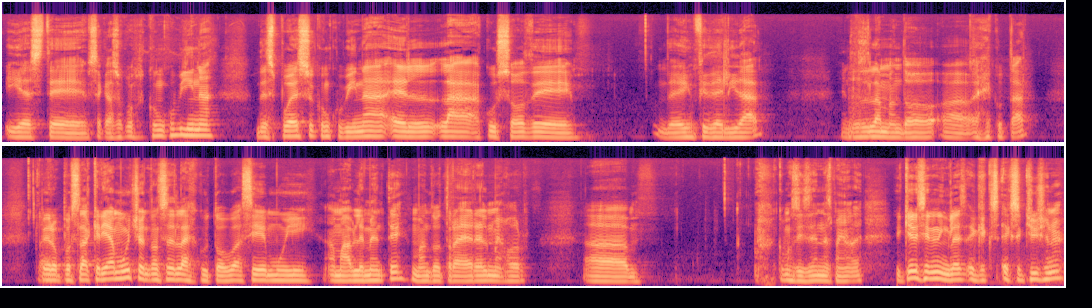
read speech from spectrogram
y este se casó con su concubina. Después su concubina él la acusó de, de infidelidad entonces la mandó a ejecutar. Pero pues la quería mucho, entonces la ejecutó así muy amablemente. Mandó traer el mejor. Ah, ¿Cómo se dice en español? ¿Quiere decir en inglés? executioner.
